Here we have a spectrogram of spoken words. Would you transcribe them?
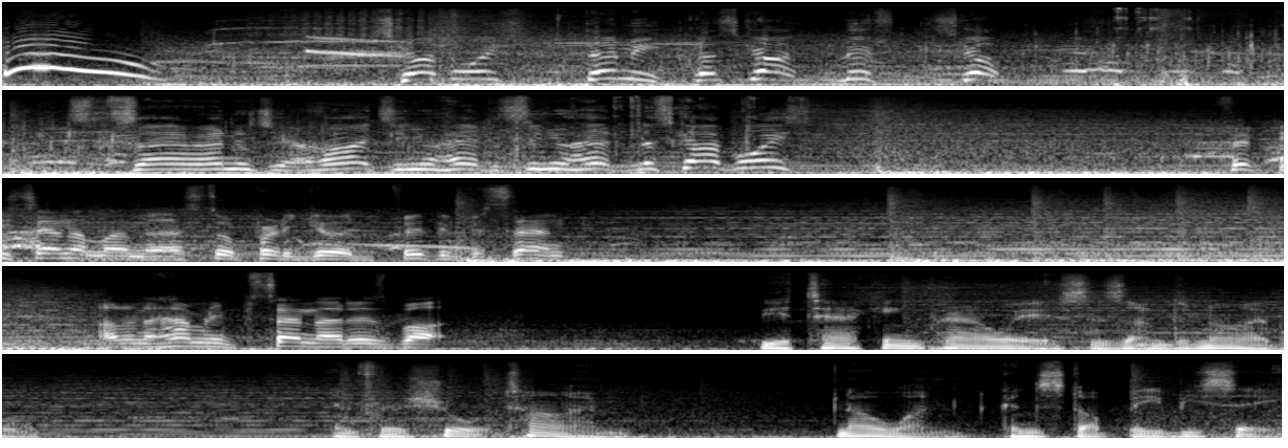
Woo! Let's go, boys. Demi, let's go. Lift, let's go. It's our energy, all right? It's in your head. It's in your head. Let's go, boys. 50% at the moment, that's still pretty good. 50%. I don't know how many percent that is, but The attacking prowess is undeniable, and for a short time, no one can stop BBC.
